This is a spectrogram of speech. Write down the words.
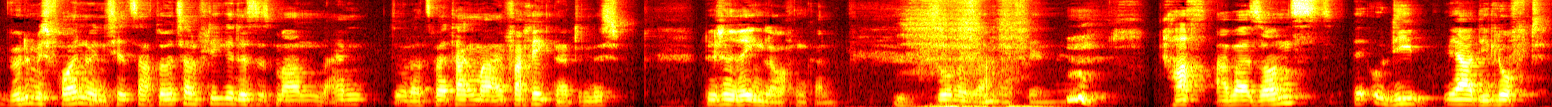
würde mich freuen, wenn ich jetzt nach Deutschland fliege, dass es mal an einem oder zwei Tagen mal einfach regnet und ich durch den Regen laufen kann. So eine Sache fehlen mir. krass. Aber sonst, äh, die, ja, die Luft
